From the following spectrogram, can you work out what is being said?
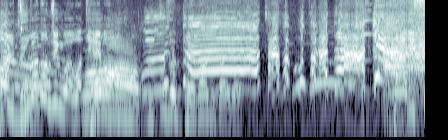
와, 이거 누가 던진 거야? 와, 대박. 와 물부서 대박이다 아, 자석부터 간다. 나이스.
